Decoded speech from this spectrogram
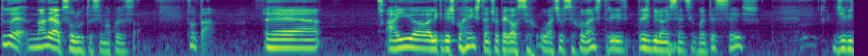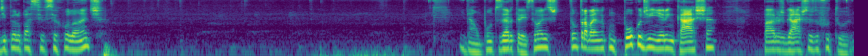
Tudo é, nada é absoluto assim, uma coisa só. Então tá. É, Aí a liquidez corrente, então a gente vai pegar o, o ativo circulante, 3, 3 bilhões e 156, dividir pelo passivo circulante. E dá 1,03. Então eles estão trabalhando com pouco dinheiro em caixa para os gastos do futuro.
